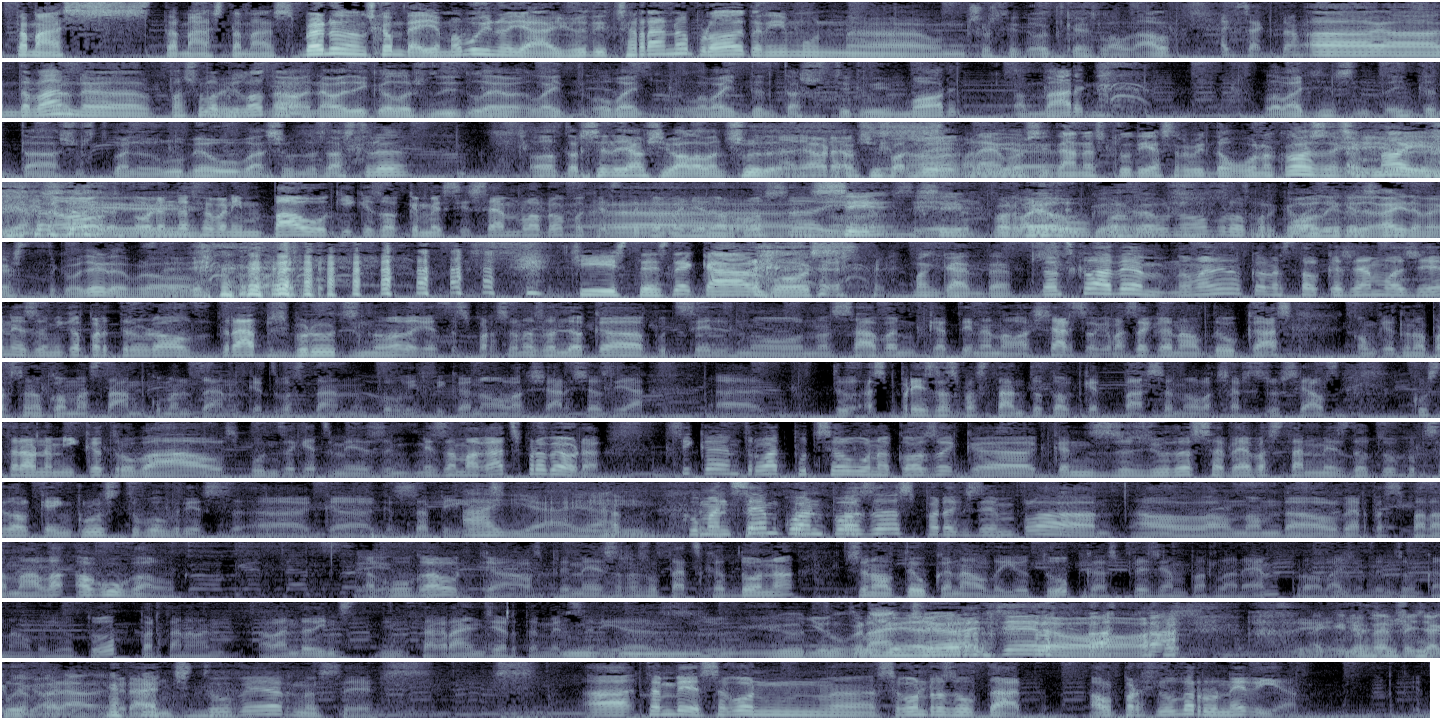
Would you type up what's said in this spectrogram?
Tamàs, Tamàs, Tamàs. Bueno, doncs com dèiem, avui no hi ha Judit Serrano, però tenim un, uh, un substitut, que és l'Eudal. Exacte. Uh, endavant, uh, passo la pilota. No, anava a dir que la Judit la, la, la, va, la va intentar substituir en Marc, en Marc, la vaig in- intentar substituir... Bueno, el meu va ser un desastre. A la tercera ja em s'hi va la vençuda. A veure, ja em si fas no- bé. Veurem perquè- si tant estudi ha servit d'alguna cosa, aquest noi. Ja No, sé. haurem de fer venir en Pau aquí, que és el que més s'hi sembla, no? Amb aquesta cavallera rossa. I, Sí, sí, per Bueno, veu, que per veu no, però per Tampoc li cavallera queda sí. gaire amb aquesta cavallera, però... Xistes de calvos. M'encanta. Doncs clar, bé, normalment quan estalquegem la gent és una mica per treure els draps bruts no? d'aquestes persones, allò que potser ells no, no saben que tenen a les xarxes. El que passa que en el teu cas, com que ets una persona com estàvem comentant, que ets bastant prolífica, no? a les xarxes ja eh, tu expresses bastant tot el que et passa no? a les xarxes socials, costarà una mica trobar els punts aquests més, més amagats, però a veure, sí que hem trobat potser alguna cosa que, que ens ajuda a saber bastant més de tu, potser del que inclús tu voldries eh, que, que sapigues. Ai, ai. Comencem quan poses, per exemple, el, el nom d'Albert Espadamala a Google. Sí. A Google, que els primers resultats que et dona són el teu canal de YouTube, que després ja en parlarem, però vaja, tens un canal de YouTube, per tant, a ban- a banda d'Inst- d'Instagranger també et series YouTube youtuber, Granger. O... Sí, Aquí no fem joc de parada. Grangetuber, no sé. Uh, també, segon, uh, segon resultat, el perfil de Runedia.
